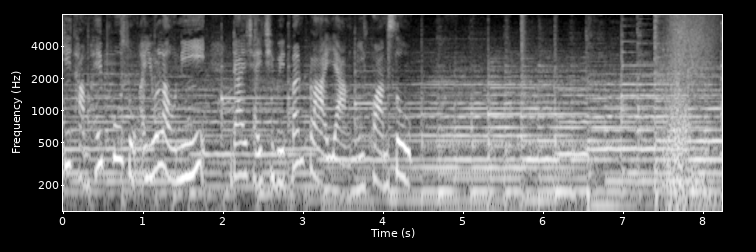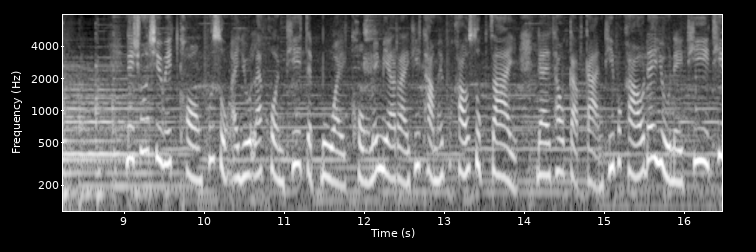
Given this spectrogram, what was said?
ที่ทำให้ผู้สูงอายุเหล่านี้ ได้ใช้ชีวิตบ้านปลายอย่างมีความสุข ในช่วงชีวิตของผู้สูงอายุและคนที่เจ็บป่วย คงไม่มีอะไรที่ทำให้พวกเขาสุขใจ ได้เท่ากับการที่พวกเขาได้อยู่ในที่ที่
